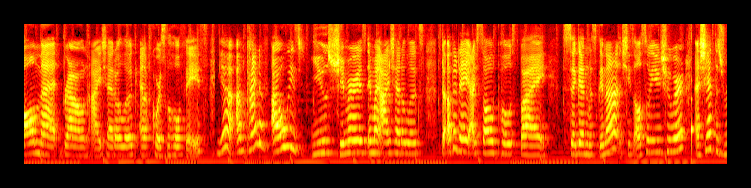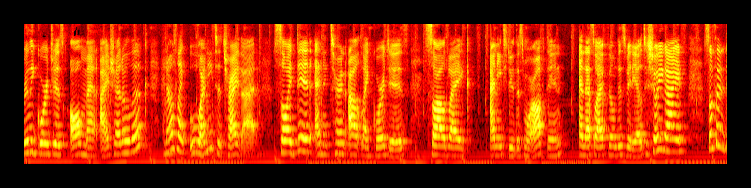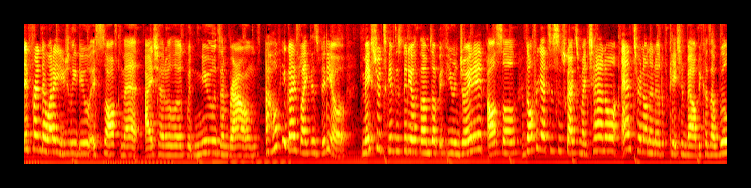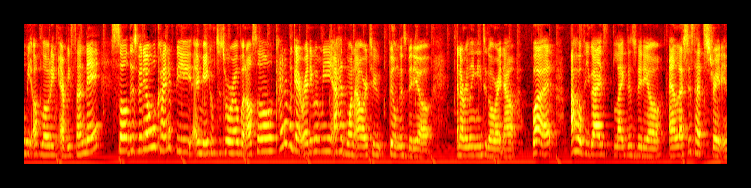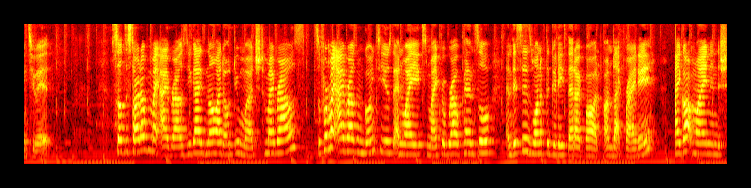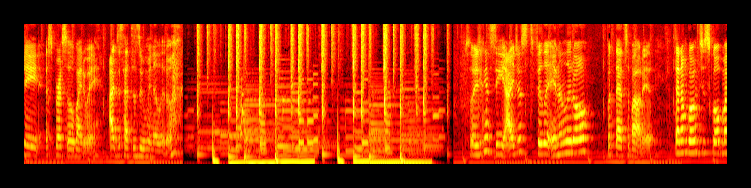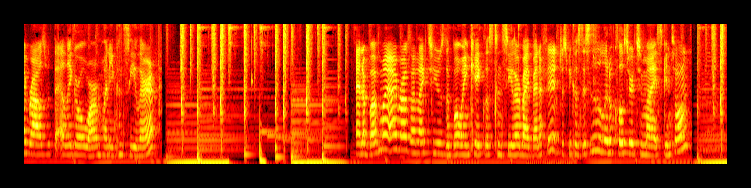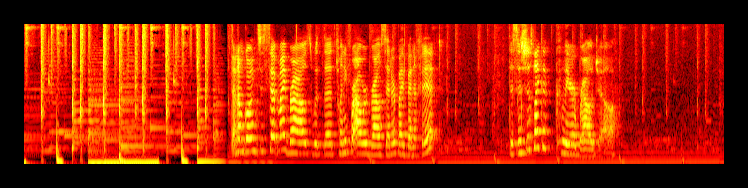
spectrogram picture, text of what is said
all matte brown eyeshadow look and of course the whole face. Yeah, I'm kind of, I always use shimmers in my eyeshadow looks. The other day I saw a post by Segan Miskina, she's also a YouTuber, and she had this really gorgeous all matte eyeshadow look and I was like, ooh, I need to try that. So I did and it turned out like gorgeous. So I was like, I need to do this more often. And that's why I filmed this video to show you guys something different than what I usually do a soft matte eyeshadow look with nudes and browns. I hope you guys like this video. Make sure to give this video a thumbs up if you enjoyed it. Also, don't forget to subscribe to my channel and turn on the notification bell because I will be uploading every Sunday. So this video will kind of be a makeup tutorial but also kind of a get ready with me. I had one hour to film this video and I really need to go right now. But I hope you guys like this video and let's just head straight into it. So to start off with my eyebrows, you guys know I don't do much to my brows. So for my eyebrows, I'm going to use the NYX Micro Brow Pencil. And this is one of the goodies that I bought on Black Friday. I got mine in the shade Espresso, by the way. I just had to zoom in a little. So as you can see, I just fill it in a little, but that's about it. Then I'm going to sculpt my brows with the LA Girl Warm Honey Concealer. And above my eyebrows, I like to use the Boing Cakeless Concealer by Benefit just because this is a little closer to my skin tone. Then I'm going to set my brows with the 24 Hour Brow Setter by Benefit. This is just like a clear brow gel.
